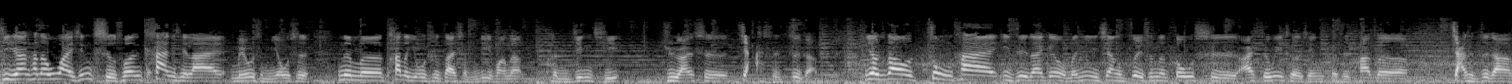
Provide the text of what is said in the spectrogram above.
既然它的外形尺寸看起来没有什么优势，那么它的优势在什么地方呢？很惊奇，居然是驾驶质感。要知道，众泰一直以来给我们印象最深的都是 SUV 车型，可是它的驾驶质感，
